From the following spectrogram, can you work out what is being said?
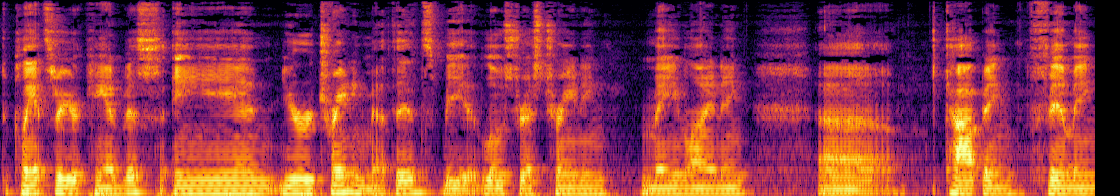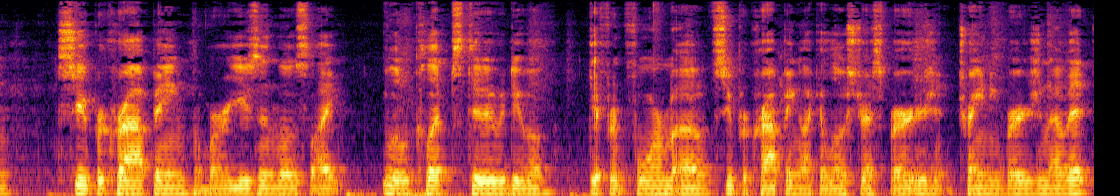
the plants are your canvas and your training methods, be it low stress training, mainlining, uh, topping, fimming, super cropping, or using those like little clips to do a different form of super cropping, like a low stress version, training version of it.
